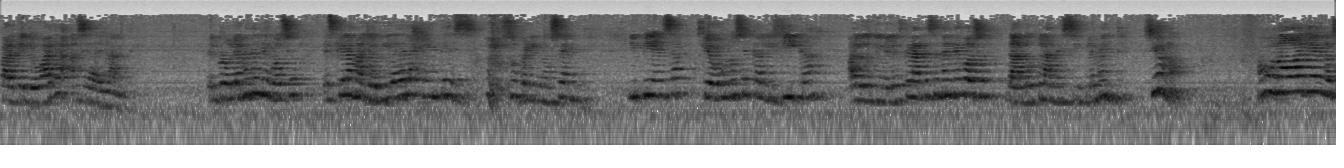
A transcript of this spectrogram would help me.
para que yo vaya hacia adelante? El problema en el negocio es que la mayoría de la gente es súper inocente y piensa que uno se califica a los niveles grandes en el negocio dando planes simplemente. ¿Sí o no? Uno oye los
